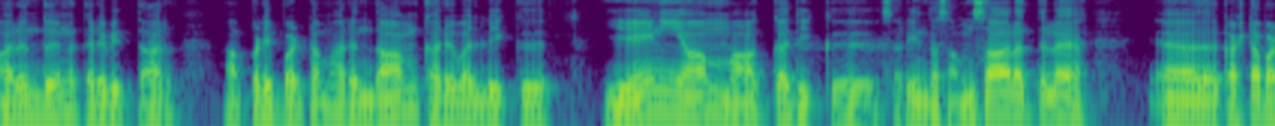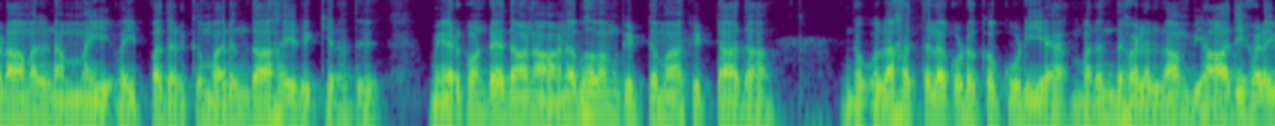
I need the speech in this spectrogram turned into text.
மருந்துன்னு தெரிவித்தார். அப்படிப்பட்ட மருந்தாம் கருவல்லிக்கு. ஏனியாம் மாக்கதிக்கு. சரி இந்த சம்சாரத்தில் கஷ்டப்படாமல் நம்மை வைப்பதற்கு மருந்தாக இருக்கிறது. மேற்கொண்டு ஏதான அனுபவம் கிட்டுமா கிட்டாதா? இந்த உலகத்தில் கொடுக்கக்கூடிய மருந்துகள் எல்லாம் வியாதிகளை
